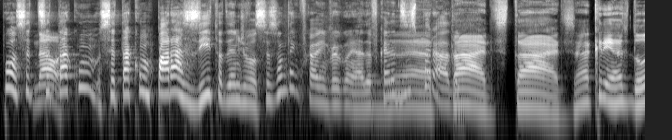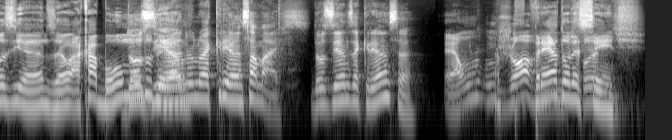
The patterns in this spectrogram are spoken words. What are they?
Pô, você tá, com- você tá com um parasita dentro de você, você não tem que ficar envergonhado. Eu ficaria desesperado. É, Tardes, tardes. É uma criança de 12 anos. é- Acabou o mundo 12 dela. anos não é criança mais. 12 anos é criança? É um, um jovem. Pré-adolescente.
